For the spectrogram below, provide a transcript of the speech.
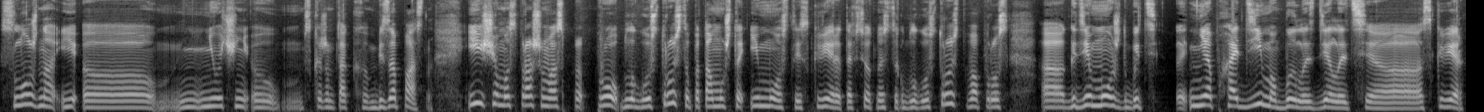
сложно и э, не очень, э, скажем так, безопасно. И еще мы спрашиваем вас про благоустройство, потому что и мост, и сквер, это все относится к благоустройству. Вопрос, э, где, может быть, необходимо было сделать э, сквер,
